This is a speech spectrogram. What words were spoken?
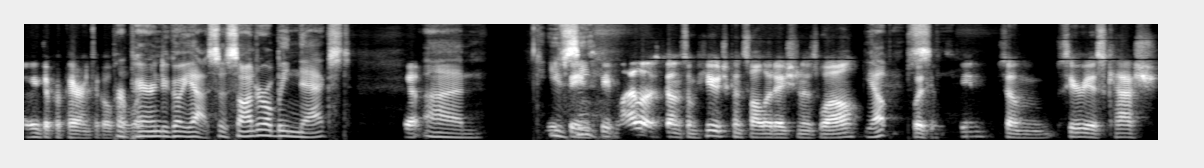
I think they're preparing to go. Preparing public. to go. Yeah. So Sonder will be next. Yep. Um, you've seen, Steve Milo has done some huge consolidation as well. Yep. With some serious cash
